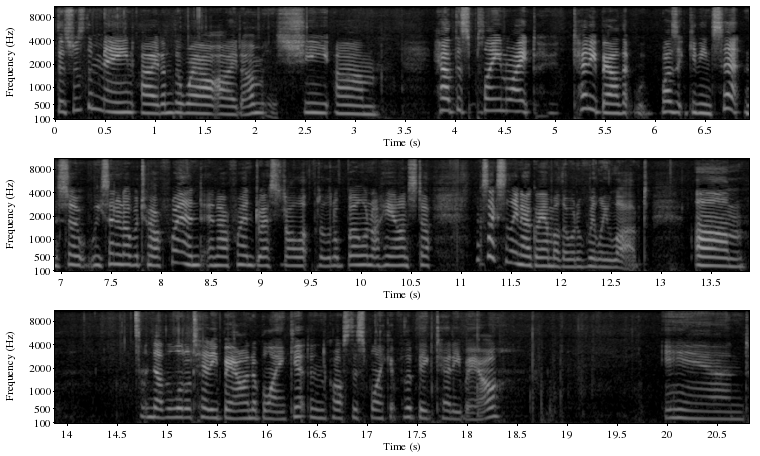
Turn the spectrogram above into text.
this was the main item, the wow item. She um had this plain white teddy bear that wasn't getting sent, and so we sent it over to our friend, and our friend dressed it all up, put a little bow in her hair and stuff. Looks like something our grandmother would have really loved. Um, another little teddy bear and a blanket, and of course this blanket for the big teddy bear. And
